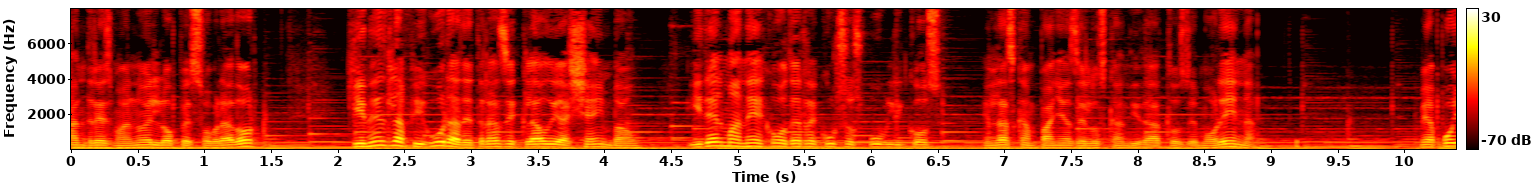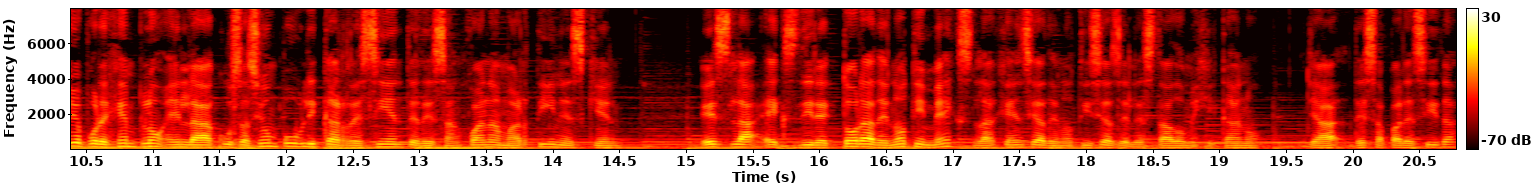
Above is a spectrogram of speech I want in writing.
Andrés Manuel López Obrador, quien es la figura detrás de Claudia Sheinbaum y del manejo de recursos públicos en las campañas de los candidatos de Morena. Me apoyo, por ejemplo, en la acusación pública reciente de San Juana Martínez, quien es la exdirectora de Notimex, la agencia de noticias del Estado mexicano ya desaparecida,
